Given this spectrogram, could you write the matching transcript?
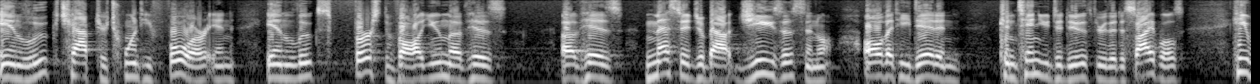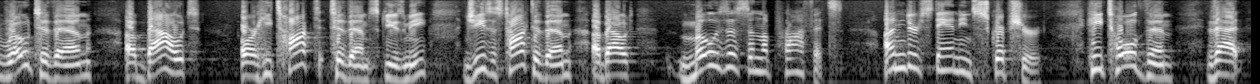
In Luke chapter 24, in, in Luke's first volume of his, of his message about Jesus and all that he did and continued to do through the disciples, he wrote to them about, or he talked to them, excuse me, Jesus talked to them about Moses and the prophets understanding Scripture, he told them that,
